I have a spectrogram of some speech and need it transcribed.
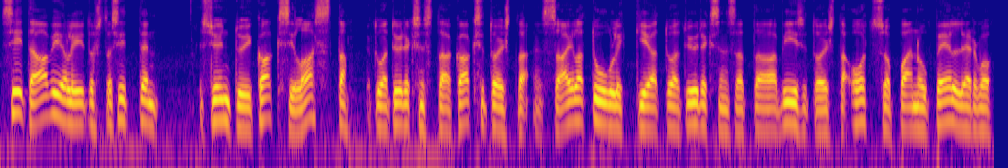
siitä avioliitosta sitten syntyi kaksi lasta, 1912 Saila Tuulikki ja 1915 Otso Panu Pellervo.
